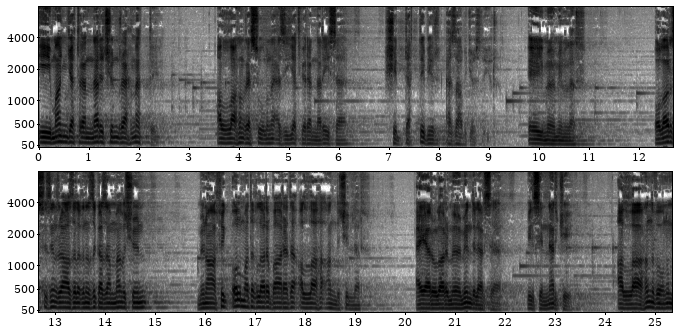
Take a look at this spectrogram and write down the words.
iman gətirənlər üçün rəhmətdir. Allahın rəsuluna əziyyət verənləri isə şiddətli bir əzab gözləyir. Ey möminlər! Onlar sizin razılığınızı qazanmaq üçün münafiq olmadıqları barədə Allaha and içirlər. Əgər onlar mömindilərsə, bilsinlər ki, Allahın və onun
